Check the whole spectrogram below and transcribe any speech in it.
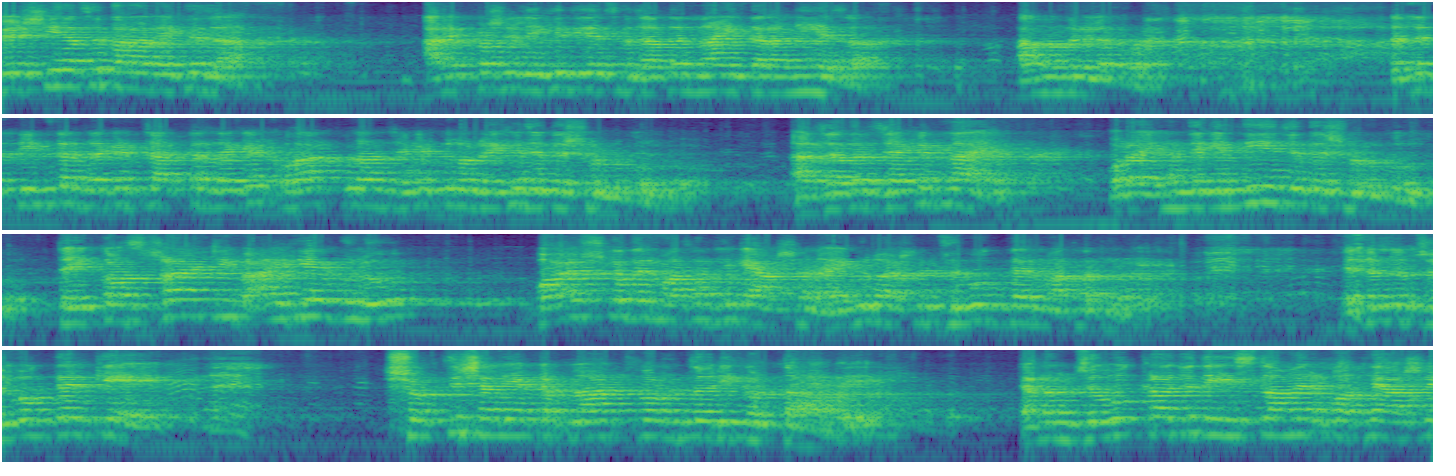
বেশি আছে তারা রেখে যান। আরেক পাশে লিখে দিয়েছে, যাদের নাই তারা নিয়ে যান। আলহামদুলিল্লাহ পড়ে। যাদের তিনটা জ্যাকেট, চারটা জ্যাকেট, ওরা পুরান জ্যাকেটগুলো রেখে যেতে শুরু করল। আর যাদের জ্যাকেট নাই, ওরা এখান থেকে নিয়ে যেতে শুরু করল। তো এই কনস্ট্রাকটিভ আইডিয়া গুলো বয়স্কদের মাথা থেকে আসে না, এগুলো আসে যুবকদের মাথা থেকে। এজন্য যুবকদেরকে শক্তিশালী একটা প্ল্যাটফর্ম তৈরি করতে হবে। কারণ যুবকরা যদি ইসলামের পথে আসে,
